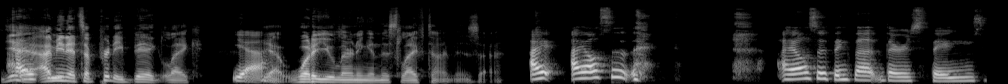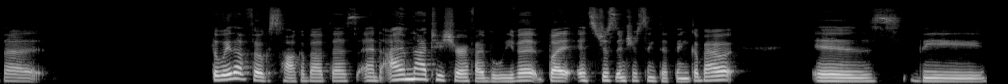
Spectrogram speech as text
yeah, I, I, mean, it's a pretty big like. Yeah. Yeah. What are you learning in this lifetime? Is uh. I I also I also think that there's things that the way that folks talk about this, and I'm not too sure if I believe it, but it's just interesting to think about is the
